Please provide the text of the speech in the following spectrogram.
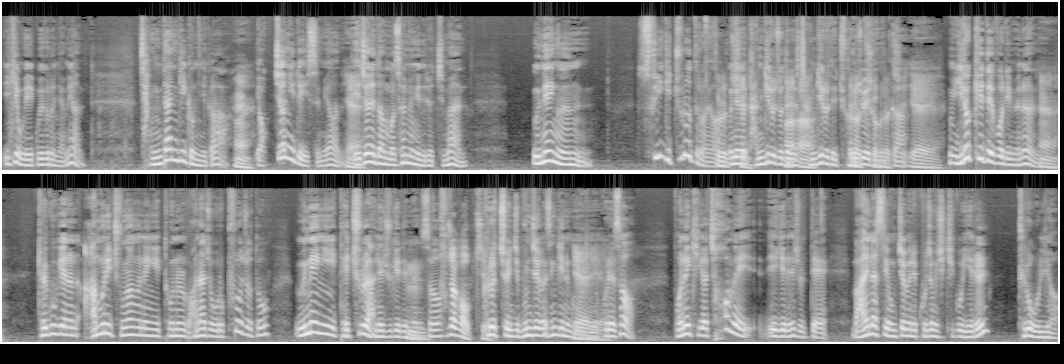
이게 왜, 왜 그러냐면 장단기 금리가 예. 역전이 돼 있으면 예. 전에도 한번 설명해 드렸지만 은행은 수익이 줄어들어요. 그렇지. 은행은 단기로 줘대서 어, 어. 장기로 대출해 줘야 그렇죠, 되니까. 예. 그럼 이렇게 돼 버리면은 예. 결국에는 아무리 중앙은행이 돈을 완화적으로 풀어줘도 은행이 대출을 안 해주게 되면서 음, 투자가 없지. 그렇죠. 이제 문제가 생기는 예, 거거든요. 예. 그래서 버네키가 처음에 얘기를 해줄 때 마이너스 0.1을 고정시키고 얘를 들어 올려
